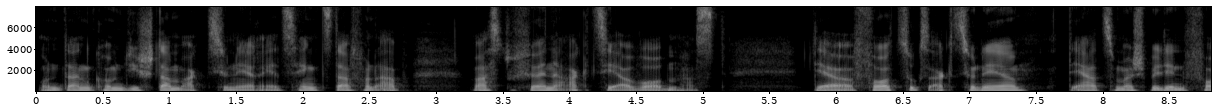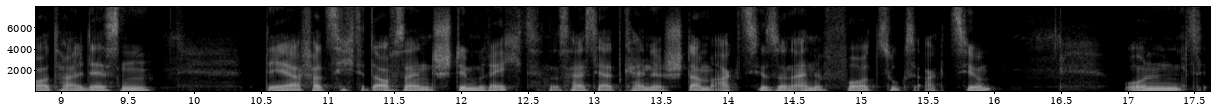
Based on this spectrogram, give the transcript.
und dann kommen die Stammaktionäre. Jetzt hängt es davon ab, was du für eine Aktie erworben hast. Der Vorzugsaktionär, der hat zum Beispiel den Vorteil dessen, der verzichtet auf sein Stimmrecht. Das heißt, er hat keine Stammaktie, sondern eine Vorzugsaktie. Und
